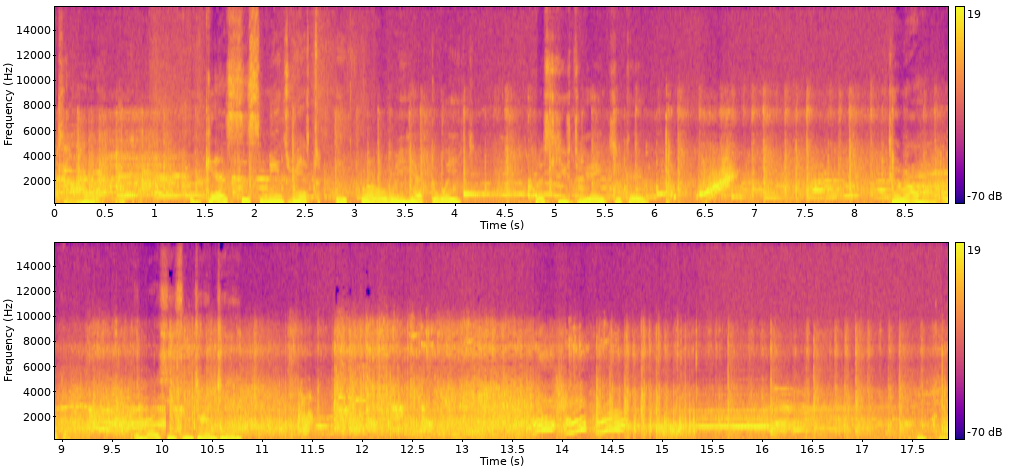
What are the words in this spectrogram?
Come on. I guess this means we have to wait for it or we have to wait. Rescue three eggs, okay. Come on, okay. And I see some TNT. Okay.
